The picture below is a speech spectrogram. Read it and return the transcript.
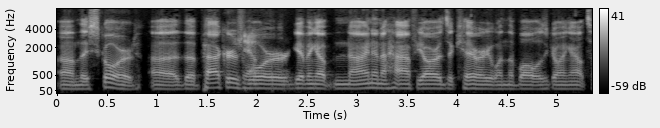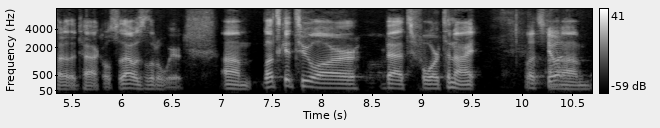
um, they scored. Uh, the Packers yeah. were giving up nine and a half yards a carry when the ball was going outside of the tackle. So that was a little weird. Um, let's get to our bets for tonight. Let's do it. Um,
